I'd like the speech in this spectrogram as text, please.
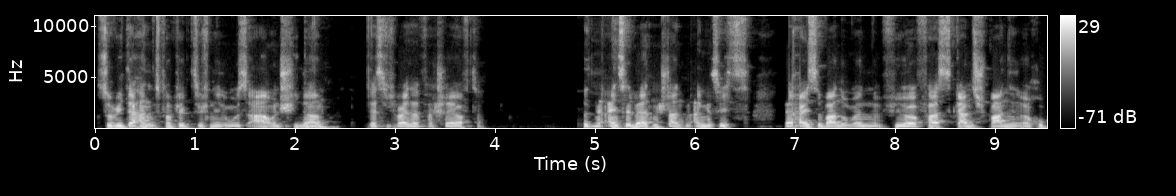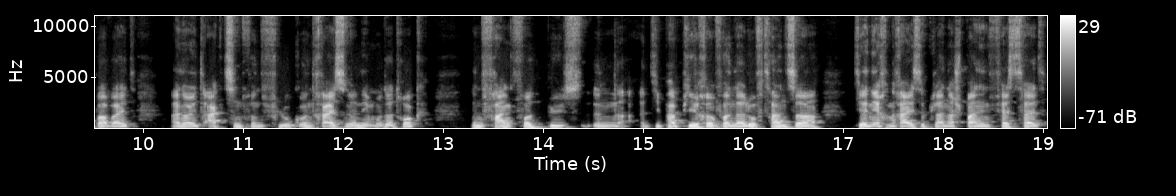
sowie der Handelskonflikt zwischen den USA und China, der sich weiter verschärft. Den Einzelwerten standen angesichts der Reisewarnungen für fast ganz Spanien europaweit erneut Aktien von Flug- und Reiseunternehmen unter Druck. In Frankfurt büßen die Papiere von der Lufthansa, die an ihren Reiseplan nach Spanien festhält,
